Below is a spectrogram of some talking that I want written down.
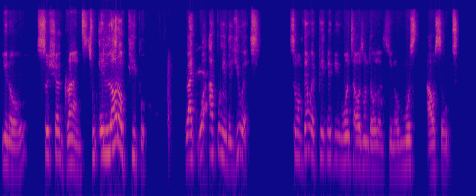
you know, social grants to a lot of people, like what happened in the US. Some of them were paid maybe $1,000, you know, most households.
